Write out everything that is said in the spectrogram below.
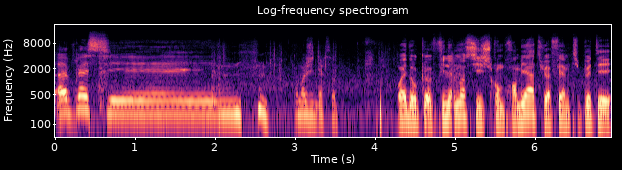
Après, c'est. Comment je vais dire ça? Ouais, donc euh, finalement, si je comprends bien, tu as fait un petit peu tes,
